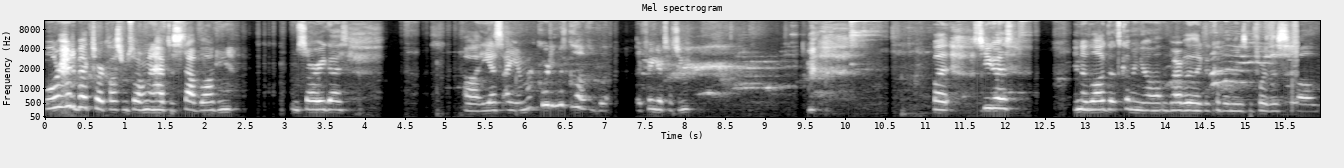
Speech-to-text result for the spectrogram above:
well, we're headed back to our classroom, so I'm gonna have to stop vlogging. I'm sorry, guys. Uh, yes, I am recording with gloves, but they're finger touching. But see you guys in the vlog that's coming out probably like a couple minutes before this. Oh,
